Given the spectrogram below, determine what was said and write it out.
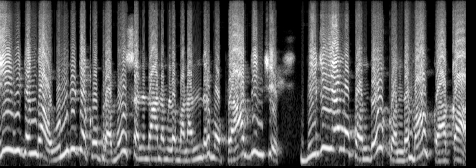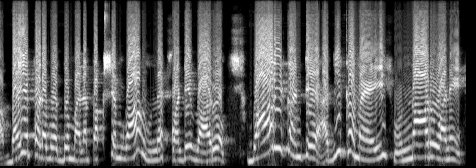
ఈ విధంగా ఉండుటకు ప్రభు సన్నిధానంలో మనందరము ప్రార్థించి విజయము పొందు కొందము గాక. భయపడవద్దు మన పక్షంగా ఉన్నటువంటి వారు. వారి కంటే అధికమై ఉన్నారు అని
